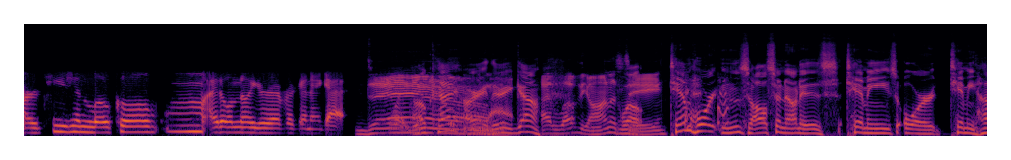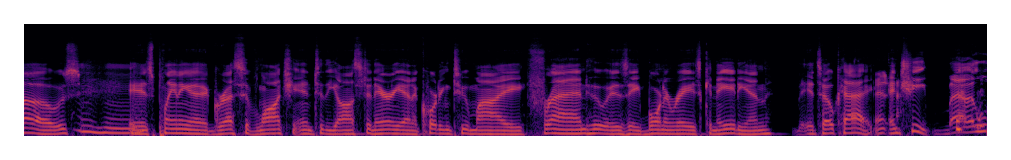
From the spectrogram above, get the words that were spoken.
artesian local, mm, I don't know you're ever going to get. Damn. Okay. All right. There you go. I love the Well, honesty. Tim Hortons, also known as Timmy's or Timmy Ho's, is planning an aggressive launch into the Austin area. And according to my friend, who is a born and raised Canadian, it's okay and, And- cheap, uh,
